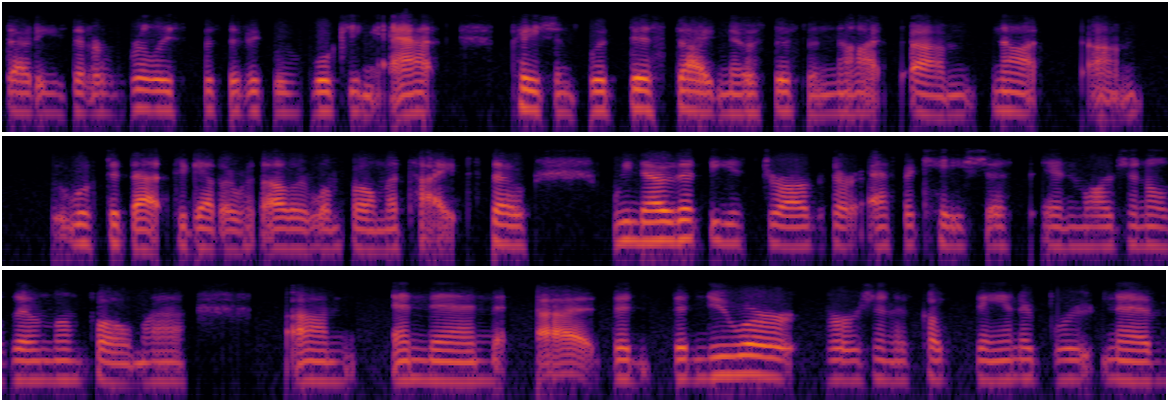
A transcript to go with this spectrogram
studies that are really specifically looking at patients with this diagnosis and not um, not um, looked at that together with other lymphoma types. So we know that these drugs are efficacious in marginal zone lymphoma. Um, and then uh, the, the newer version is called zanubrutinib,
